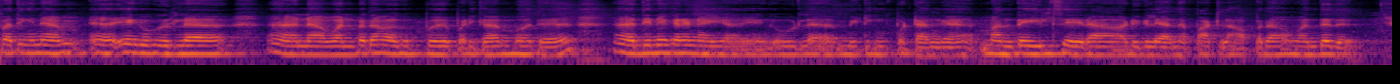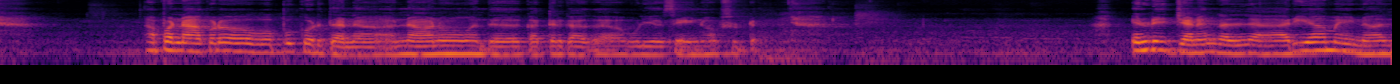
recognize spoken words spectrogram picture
பார்த்திங்கன்னா எங்கள் ஊரில் நான் ஒன்பதாம் வகுப்பு படிக்கும்போது தினகரன் ஐயா எங்கள் ஊரில் மீட்டிங் போட்டாங்க. மந்தையில் சேரா ஆடுகளே அந்த பாட்டெலாம் அப்போ தான் வந்தது. அப்போ நான் கூட ஒப்பு கொடுத்தேன். நான் நானும் அந்த கத்தருக்காக ஊழியம் செய்யணும் அப்படின்னு சொல்லிட்டு. என்னுடைய ஜனங்கள் அறியாமையினால்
